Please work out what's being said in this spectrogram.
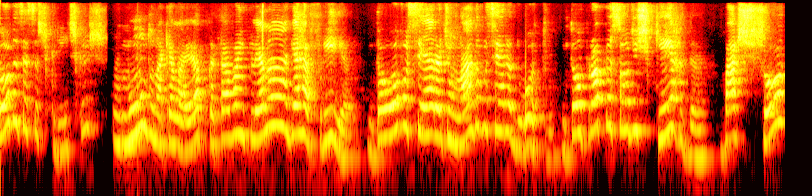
todas essas críticas. O mundo naquela época estava em plena Guerra Fria. Então, ou você era de um lado ou você era do outro. Então, o próprio pessoal de esquerda baixou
